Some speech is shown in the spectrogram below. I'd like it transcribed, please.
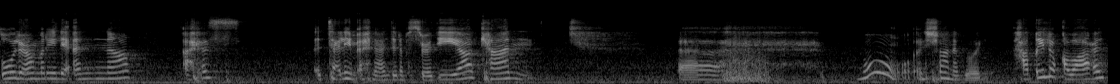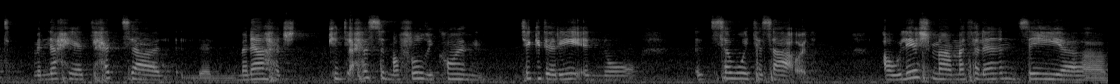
طول عمري لأن أحس التعليم إحنا عندنا بالسعودية كان آه مو شلون أقول؟ حاطين له قواعد من ناحية حتى المناهج كنت أحس المفروض يكون تقدري إنه تسوي تساؤل. أو ليش ما مثلا زي آه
